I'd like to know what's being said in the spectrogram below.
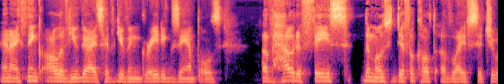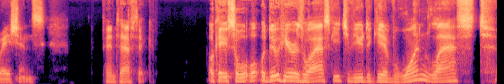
And I think all of you guys have given great examples of how to face the most difficult of life situations. Fantastic. Okay, so what we'll do here is we'll ask each of you to give one last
